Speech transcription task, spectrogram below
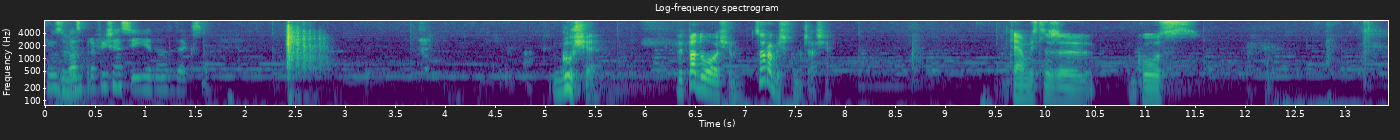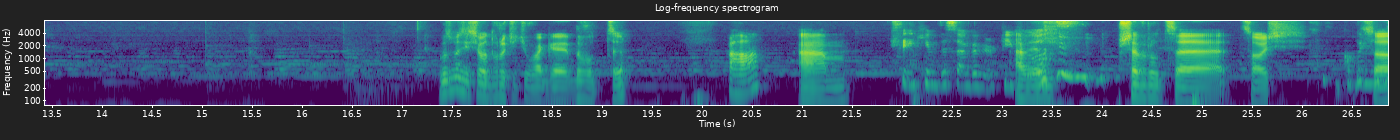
Plus dwa Mhm. z proficiency i jeden z dexa. Gusie. Wypadło 8. Co robisz w tym czasie? Ja myślę, że Gus. Gus będzie chciał odwrócić uwagę dowódcy. Aha. Um, him the song of your people. a więc przewrócę coś, co,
